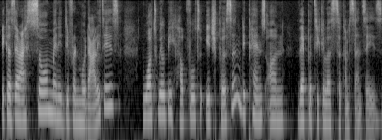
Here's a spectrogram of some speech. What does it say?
because there are so many different modalities. What will be helpful to each person depends on their particular circumstances.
